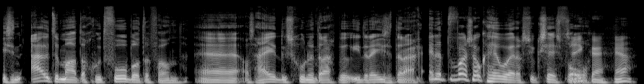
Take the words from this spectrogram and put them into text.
is een uitermate goed voorbeeld ervan. Uh, als hij de schoenen draagt, wil iedereen ze dragen. En het was ook heel erg succesvol. Zeker, ja.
